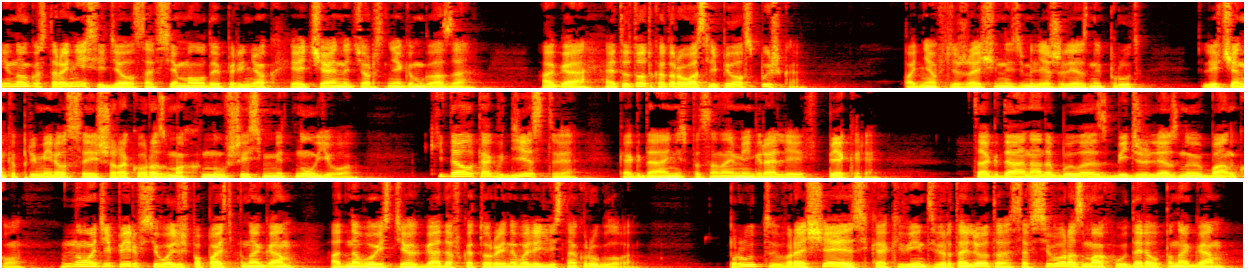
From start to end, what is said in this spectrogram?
Немного в стороне сидел совсем молодой паренек и отчаянно тер снегом глаза. «Ага, это тот, которого ослепила вспышка». Подняв лежащий на земле железный пруд, Левченко примерился и, широко размахнувшись, метнул его. Кидал, как в детстве, когда они с пацанами играли в пекаря. Тогда надо было сбить железную банку, ну а теперь всего лишь попасть по ногам одного из тех гадов, которые навалились на Круглого. Пруд, вращаясь, как винт вертолета, со всего размаху ударил по ногам –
